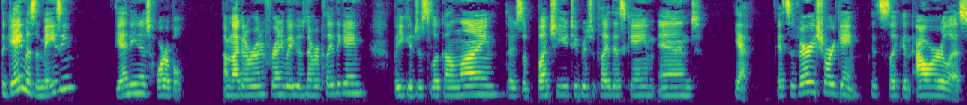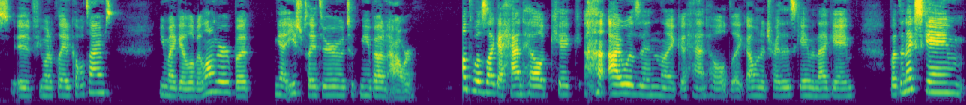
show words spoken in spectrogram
the game is amazing the ending is horrible I'm not going to ruin it for anybody who's never played the game, but you can just look online. There's a bunch of YouTubers who play this game, and yeah, it's a very short game. It's like an hour or less. If you want to play it a couple times, you might get a little bit longer, but yeah, each playthrough took me about an hour. Month was like a handheld kick. I was in like a handheld, like I want to try this game and that game. But the next game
